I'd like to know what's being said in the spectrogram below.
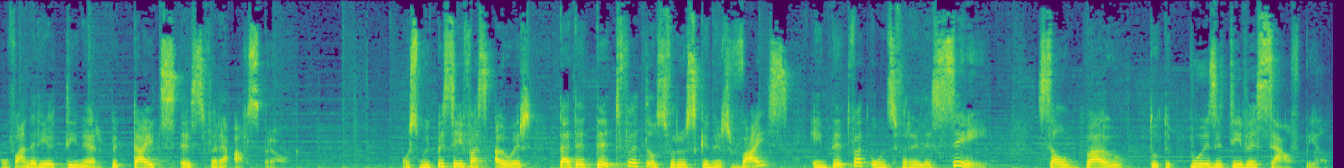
of wanneer jou tiener betyds is vir 'n afspraak. Ons moet besef as ouers dat dit dit wat ons vir ons kinders wys en dit wat ons vir hulle sê sal bou tot 'n positiewe selfbeeld.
